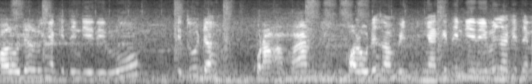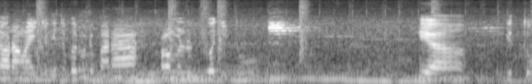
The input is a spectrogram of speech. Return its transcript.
Kalau udah lu nyakitin diri lu itu udah kurang aman. Kalau udah sampai nyakitin diri lu nyakitin orang lain juga itu baru udah parah. Kalau menurut gue gitu. Ya gitu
